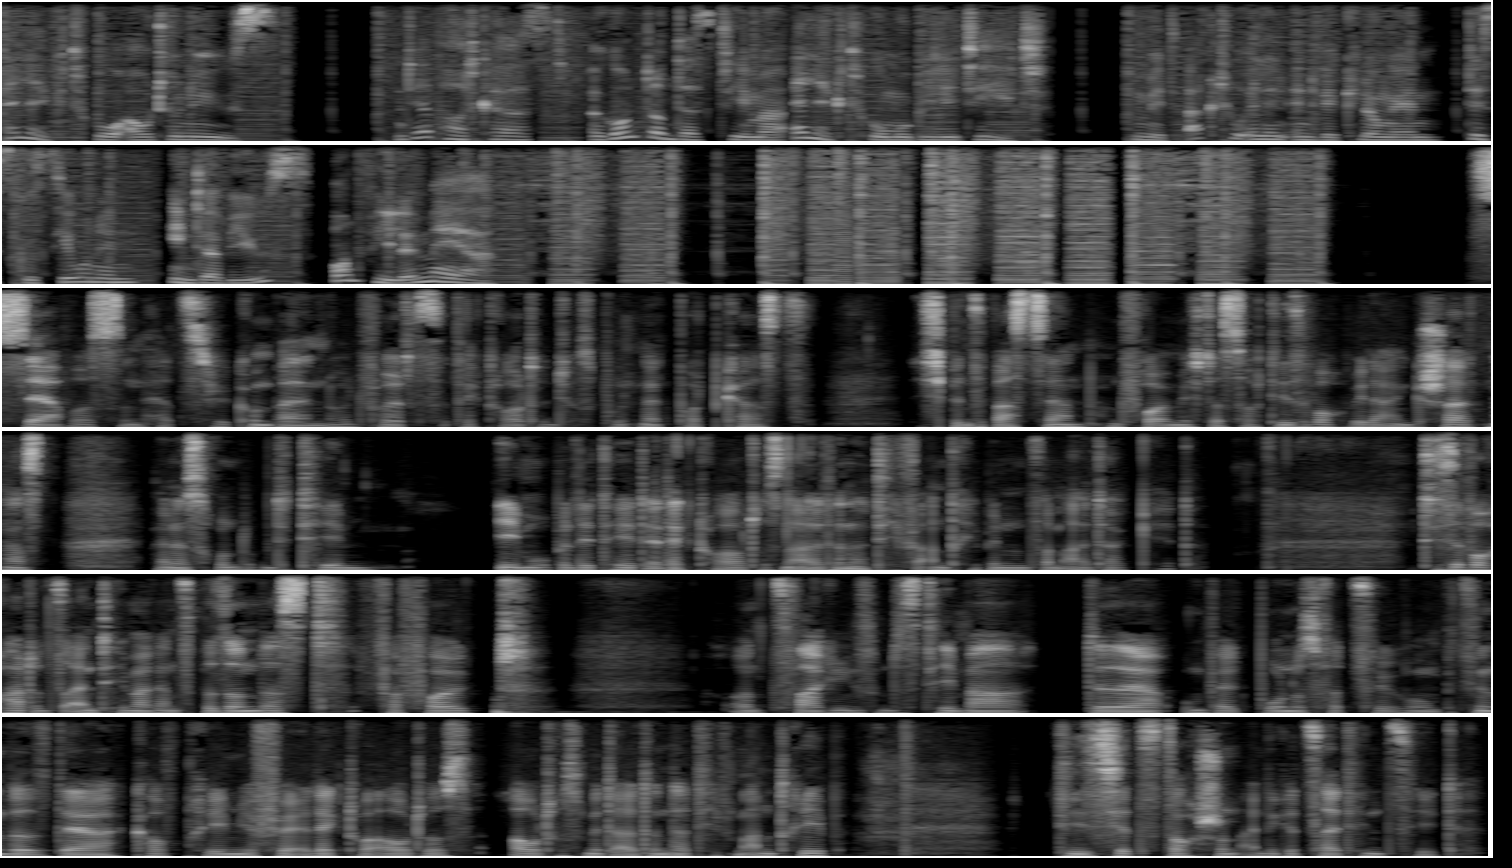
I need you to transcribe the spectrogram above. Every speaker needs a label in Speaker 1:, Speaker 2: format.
Speaker 1: Elektroauto News. Der Podcast rund um das Thema Elektromobilität. Mit aktuellen Entwicklungen, Diskussionen, Interviews und vielem mehr.
Speaker 2: Servus und herzlich willkommen bei einer neuen Folge des Elektroauto-News.net Podcasts. Ich bin Sebastian und freue mich, dass du auch diese Woche wieder eingeschaltet hast, wenn es rund um die Themen E-Mobilität, Elektroautos und alternative Antriebe in unserem Alltag geht. Diese Woche hat uns ein Thema ganz besonders verfolgt. Und zwar ging es um das Thema der Umweltbonusverzögerung beziehungsweise der Kaufprämie für Elektroautos, Autos mit alternativem Antrieb, die es jetzt doch schon einige Zeit hinzieht.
